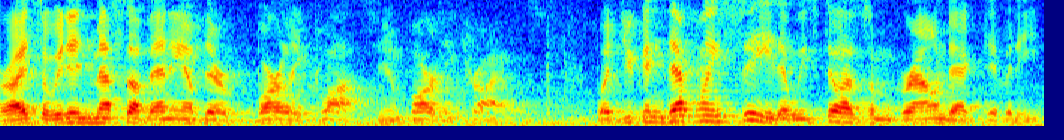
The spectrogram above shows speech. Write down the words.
All right, so we didn't mess up any of their barley plots, you know, barley trials. But you can definitely see that we still have some ground activity,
